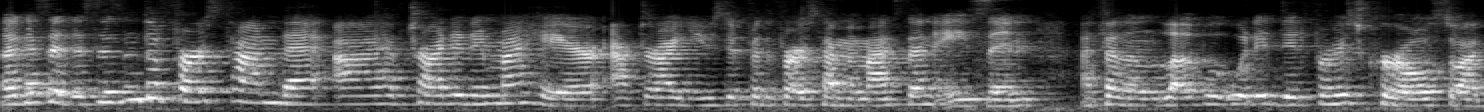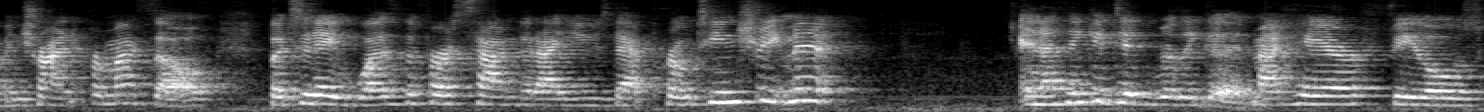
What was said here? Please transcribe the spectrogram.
Like I said, this isn't the first time that I have tried it in my hair after I used it for the first time in my son Asen. I fell in love with what it did for his curls, so I've been trying it for myself. But today was the first time that I used that protein treatment and I think it did really good. My hair feels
